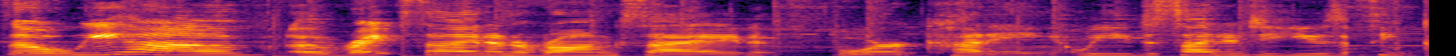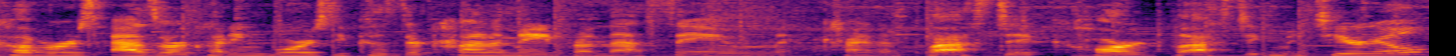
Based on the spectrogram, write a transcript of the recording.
So we have a right side and a wrong side for cutting. We decided to use sink covers as our cutting boards because they're kind of made from that same kind of plastic, hard plastic material.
